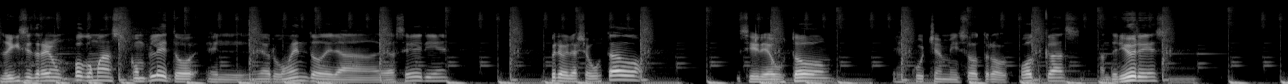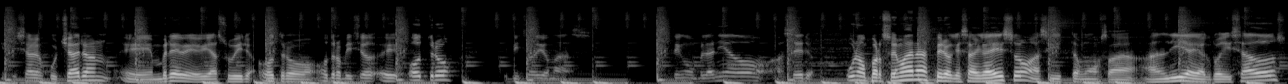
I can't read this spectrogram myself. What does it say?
le quise traer un poco más completo el, argumento de la, serie. Espero que les haya gustado. Si les gustó, escuchen mis otros podcasts anteriores. Y si ya lo escucharon, eh, en breve voy a subir otro, otro, episodio, eh, otro episodio más tengo planeado hacer uno por semana, espero que salga eso, así estamos al día y actualizados,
